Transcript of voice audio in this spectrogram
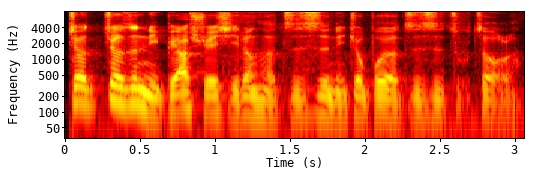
就就是你不要学习任何知识，你就不会有知识诅咒了，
